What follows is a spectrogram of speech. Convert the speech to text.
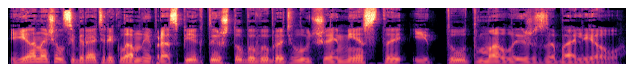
Я начал собирать рекламные проспекты, чтобы выбрать лучшее место, и тут малыш заболел.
